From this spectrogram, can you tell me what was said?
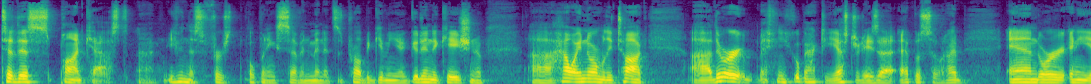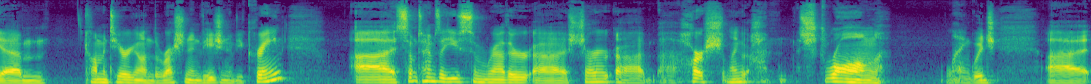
to this podcast, uh, even this first opening seven minutes is probably giving you a good indication of uh, how I normally talk. Uh, there are you go back to yesterday's uh, episode, I, and or any um, commentary on the Russian invasion of Ukraine. Uh, sometimes I use some rather uh, sharp, harsh language, strong language, and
